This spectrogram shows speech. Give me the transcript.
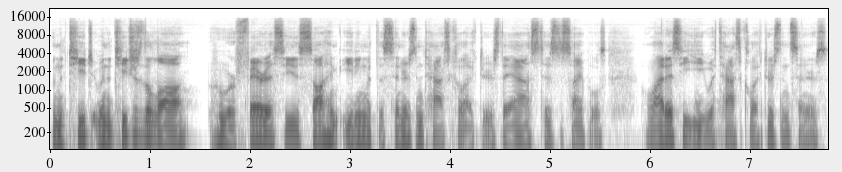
When the, teach, when the teachers of the law, who were Pharisees, saw him eating with the sinners and tax collectors, they asked his disciples, Why does he eat with tax collectors and sinners?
